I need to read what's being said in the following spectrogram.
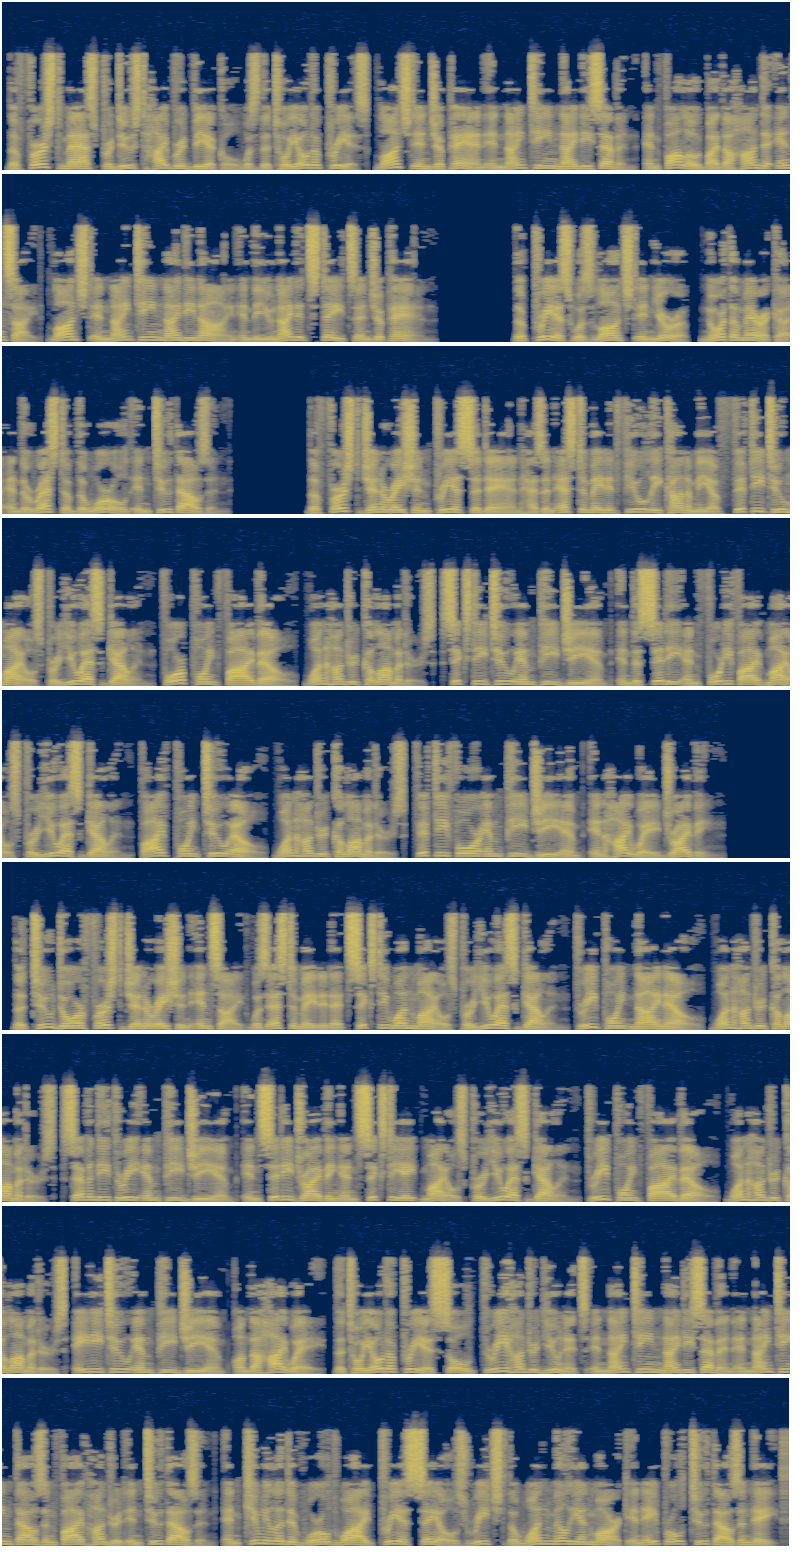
The first mass-produced hybrid vehicle was the Toyota Prius, launched in Japan in 1997, and followed by the Honda Insight, launched in 1999 in the United States and Japan. The Prius was launched in Europe, North America and the rest of the world in 2000. The first-generation Prius sedan has an estimated fuel economy of 52 miles per US gallon, 4.5 L, 100 kilometers, 62 mpg in the city and 45 miles per US gallon, 5.2 L, 100 kilometers, 54 mpg in highway driving. The two-door first-generation Insight was estimated at 61 miles per US gallon, 3.9 L, 100 kilometers, 73 mpg imp in city driving and 68 miles per US gallon, 3.5 L, 100 kilometers, 82 mpg imp on the highway. The Toyota Prius sold 300 units in 1997 and 19,500 in 2000, and cumulative worldwide Prius sales reached the 1 million mark in in April 2008.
